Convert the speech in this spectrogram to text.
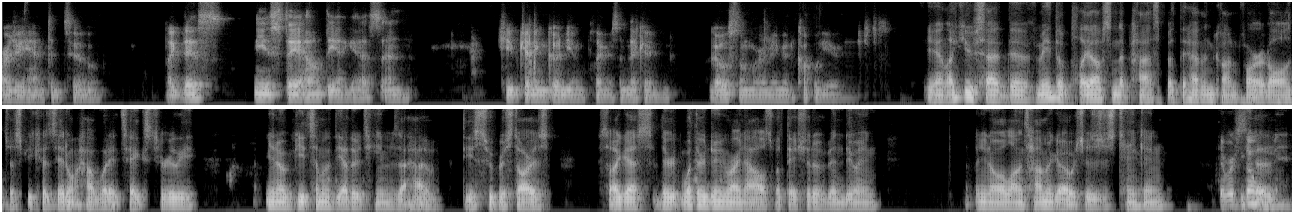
RJ Hampton too. Like this need to stay healthy, I guess, and keep getting good young players, and they could go somewhere maybe in a couple years. Yeah, like you said, they've made the playoffs in the past, but they haven't gone far at all just because they don't have what it takes to really, you know, beat some of the other teams that have these superstars. So I guess they're what they're doing right now is what they should have been doing, you know, a long time ago, which is just tanking. They were so mid.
